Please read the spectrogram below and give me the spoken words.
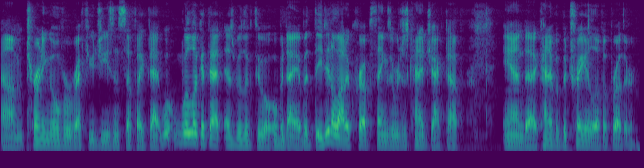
um, turning over refugees and stuff like that. We'll, we'll, look at that as we look through Obadiah, but they did a lot of corrupt things that were just kind of jacked up and uh, kind of a betrayal of a brother.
